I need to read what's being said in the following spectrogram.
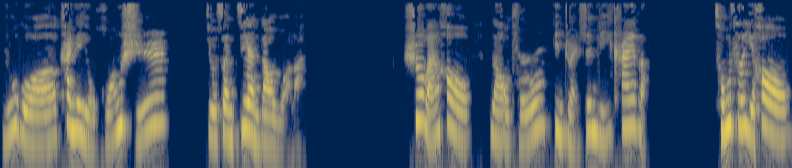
如果看见有黄石，就算见到我了。说完后，老头便转身离开了。从此以后，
